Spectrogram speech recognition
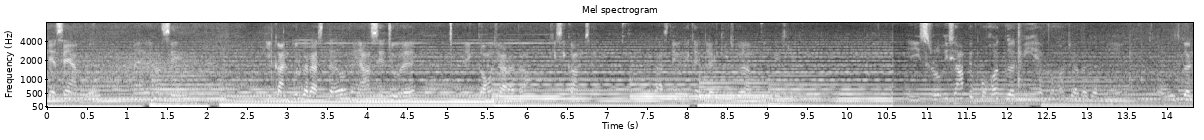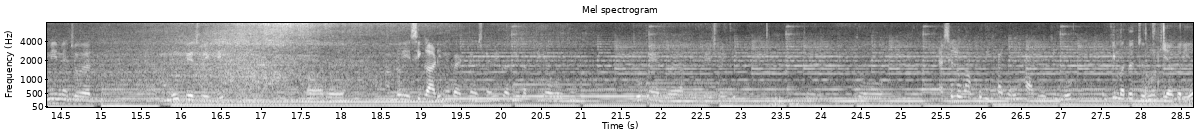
कैसे हैं आप लोग? मैं यहाँ से कानपुर का रास्ता है और मैं यहाँ से जो है एक गाँव जा रहा था, किसी काम से। रास्ते में देखा एक लड़की जो है अमरूद बेच रही थी। इस रो, इस यहाँ पे बहुत गर्मी है, बहुत ज़्यादा गर्मी है। और उस गर्मी में जो है अमरूद बेच रही थी। और हम लोग एसी गाड़ी में बैठते हैं, उसमें भी गर्मी लगती है, वो धूप में जो है अमरूद बेच रही थी। तो ऐसे लोग आपको दिखा करें हार्ड वर्किंग लोग उनकी मदद ज़रूर किया करिए।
